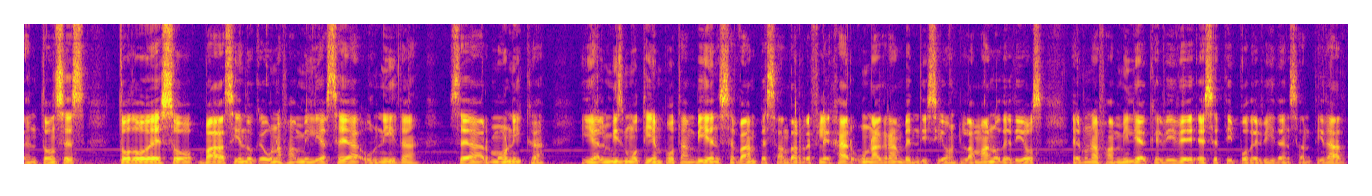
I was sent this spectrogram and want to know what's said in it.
entonces todo eso va haciendo que una familia sea unida, sea armónica y al mismo tiempo también se va empezando a reflejar una gran bendición, la mano de Dios en una familia que vive ese tipo de vida en santidad,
